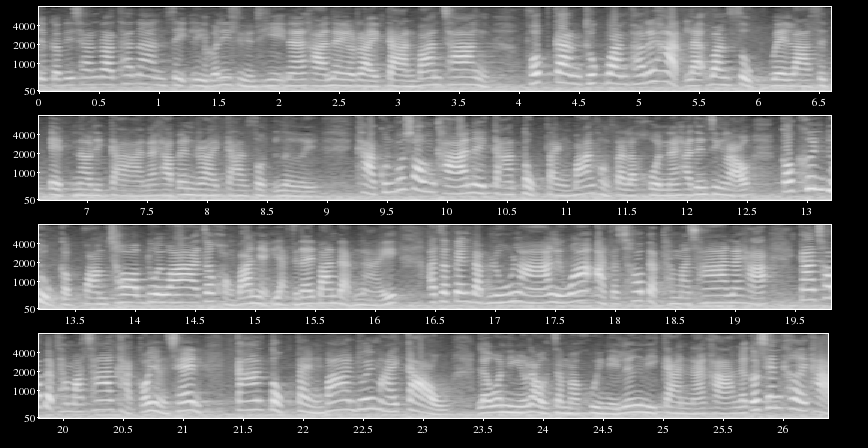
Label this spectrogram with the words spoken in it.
อยู่กับดิฉันรัฐนันสิริวลีสินธินะคะ ในรายการบ้านช่าง พบกันทุกวันพฤหัสและวันศุกร์เวลา 11 นาฬิกานะคะ เป็นรายการสดเลย ค่ะ คุณผู้ชมคะในการตกแต่งบ้านของแต่ละคนนะคะ จริงๆแล้วก็ขึ้นอยู่กับความชอบด้วยว่าเจ้าของบ้านเนี่ยอยากจะได้บ้านแบบไหน อาจจะเป็นแบบรูหราหรือว่าอาจจะชอบแบบธรรมชาตินะคะ การชอบแบบธรรมชาติค่ะ ก็อย่างเช่น การตกแต่งบ้านด้วยไม้เก่า แล้ววันนี้เราจะมาคุยในเรื่องนี้กันนะคะ แล้วก็เช่นเคยค่ะ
